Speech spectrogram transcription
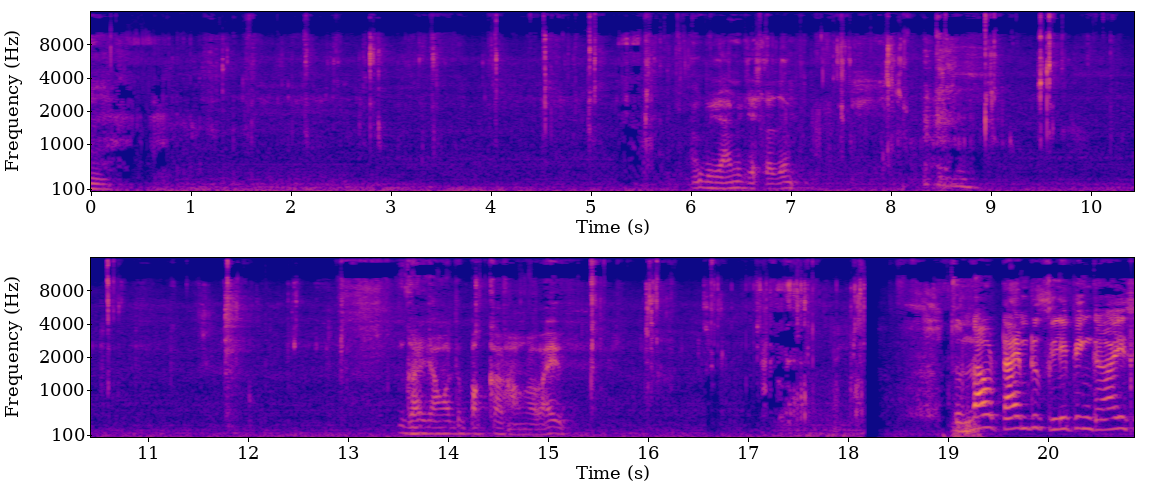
हम्म। बिरयानी टेस्ट करते हैं। घर जाऊँगा तो पक्का खाऊँगा भाई। तो now time to sleeping guys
